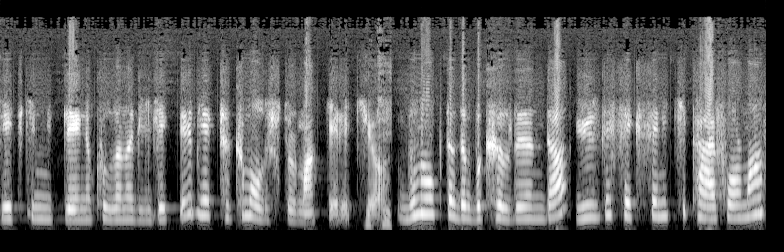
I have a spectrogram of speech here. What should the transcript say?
yetkinliklerini kullanabilecekleri bir takım oluşturmak gerekiyor. Bu noktada bakıldığında %82 performans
